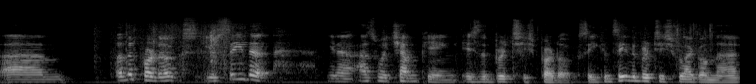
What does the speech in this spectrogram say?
Um, other products, you'll see that, you know, as we're championing is the British product. So you can see the British flag on there.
